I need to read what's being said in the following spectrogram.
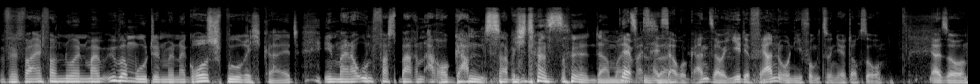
Es war einfach nur in meinem Übermut, in meiner Großspurigkeit, in meiner unfassbaren Arroganz habe ich das äh, damals ja, was gesagt. heißt Arroganz? Aber jede Fernuni funktioniert doch so. Also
